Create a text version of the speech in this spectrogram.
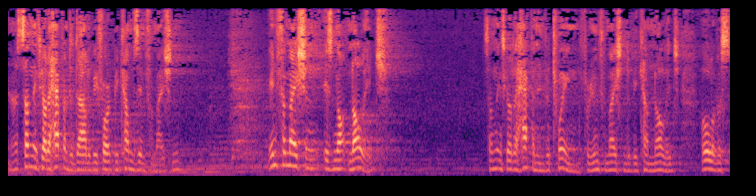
You know, something's got to happen to data before it becomes information. Information is not knowledge. Something's got to happen in between for information to become knowledge. All of us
